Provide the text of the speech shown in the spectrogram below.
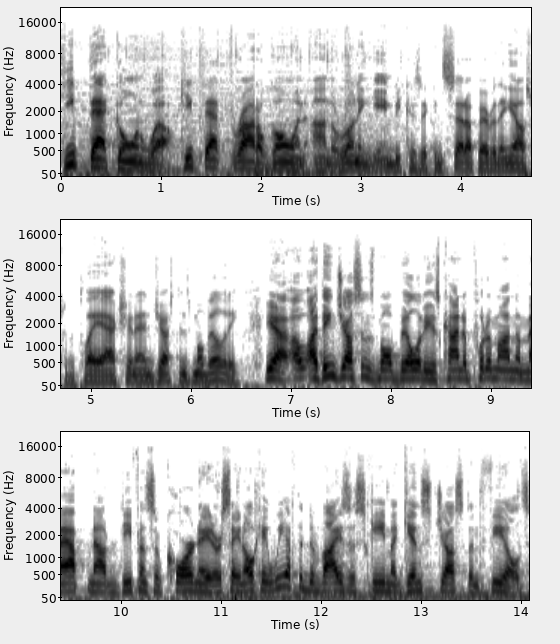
keep that going well. Keep that throttle going on the running game because it can set up everything else with the play action and Justin's mobility. Yeah, oh, I think Justin's mobility has kind of put him on the map now. Defensive coordinator saying, okay, we have to devise a scheme against Justin Fields,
